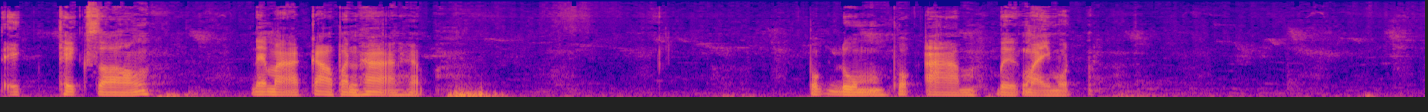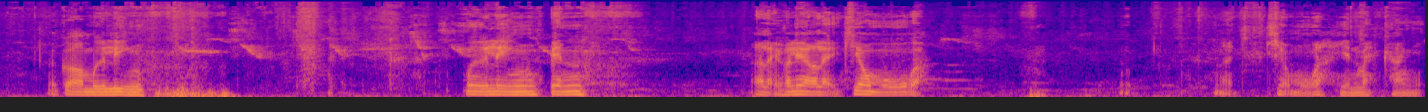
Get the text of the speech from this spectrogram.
เทคเทคสองได้มาเก้าพันห้านะครับ วกดุมพวกอาร์มเบิกใหม่หมด แล้วก็มือลิง มือลิงเป็นอะไรเขาเรียกอะไรเขี้ยวหมูป่ะน่าเขี้ยวหมูเห็นไหมข้างนี้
